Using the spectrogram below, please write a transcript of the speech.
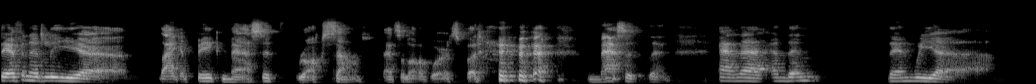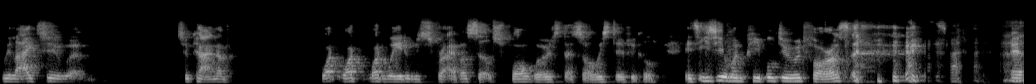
definitely uh, like a big, massive rock sound. That's a lot of words, but massive then. And uh, and then then we uh, we like to um, to kind of what what what way to describe ourselves? Four words. That's always difficult. It's easier when people do it for us. Uh,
